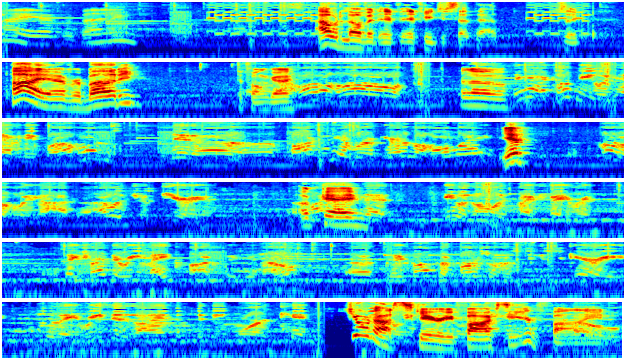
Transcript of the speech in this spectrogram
Hi everybody. I would love it if, if he just said that. Just like, hi everybody. The phone guy. Hello, Hello. hello. Yeah, I told you you wouldn't have any problems. Did uh, Foxy ever appear in the hallway? Yep. Probably not. I was just curious. Okay. Like he was always my favorite. They tried to remake Foxy, you know? Uh, they thought the first one was too scary, so they redesigned him to be more kid. You're not scary, Foxy. You're fine. So,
